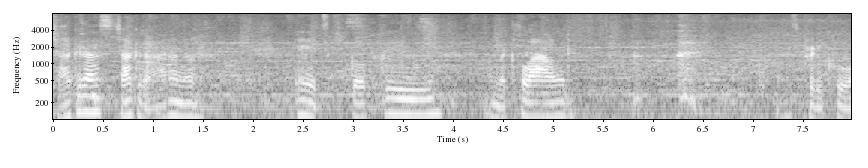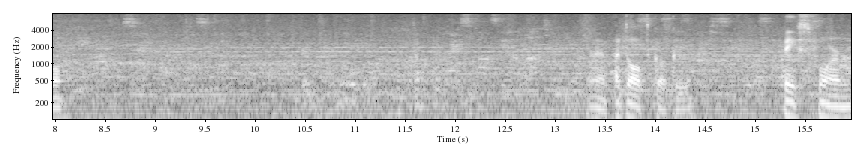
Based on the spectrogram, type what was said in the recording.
Jaguras? Jagura, I don't know. It's Goku on the cloud. That's pretty cool. Adult Goku. Base form.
